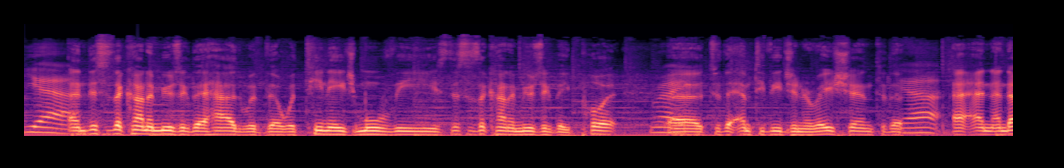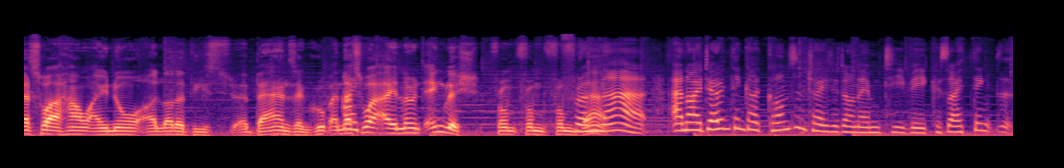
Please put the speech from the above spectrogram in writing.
Yeah. And this is the kind of music they had with the, with teenage movies. This is the kind of music they put Right. uh, to the MTV generation, to the Yeah. and and that's why how I know a lot of these uh, bands and group, and that's I- why I learned English from from from, from that. And I don't think I concentrated on MTV because I think that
